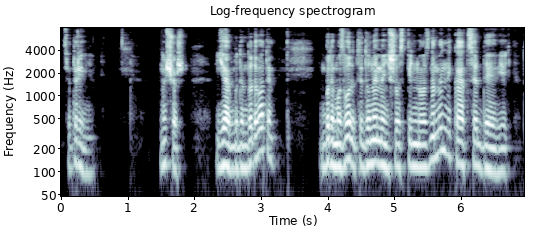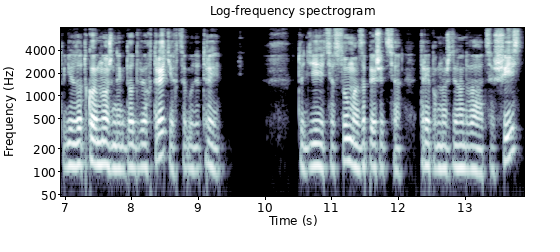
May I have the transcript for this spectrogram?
Це дорівнює. Ну що ж, як будемо додавати? Будемо зводити до найменшого спільного знаменника, це 9. Тоді додатковий множник до 2 третіх це буде 3. Тоді ця сума запишеться 3 помножити на 2 це 6.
